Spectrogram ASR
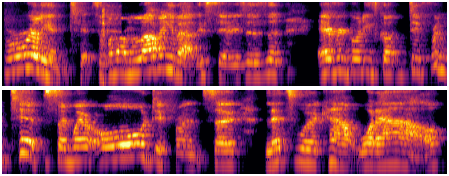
brilliant tips, and what I'm loving about this series is that everybody's got different tips and we're all different. So let's work out what our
